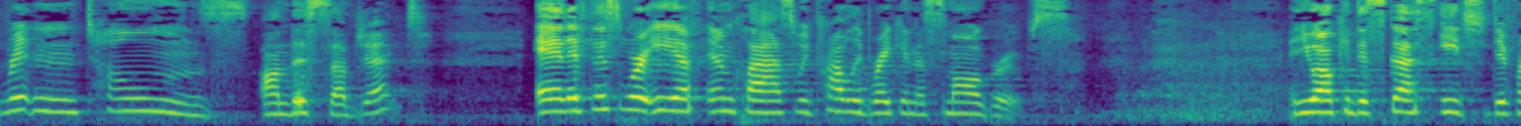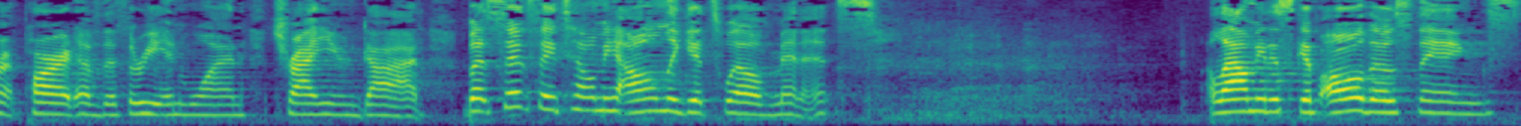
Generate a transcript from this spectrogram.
written tomes on this subject. And if this were EFM class, we'd probably break into small groups. And you all can discuss each different part of the three in one triune God. But since they tell me I only get 12 minutes, allow me to skip all those things.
